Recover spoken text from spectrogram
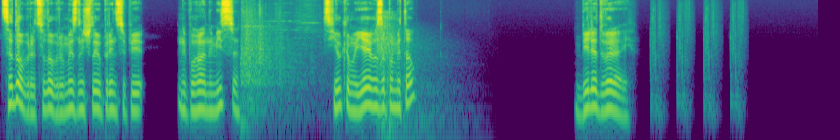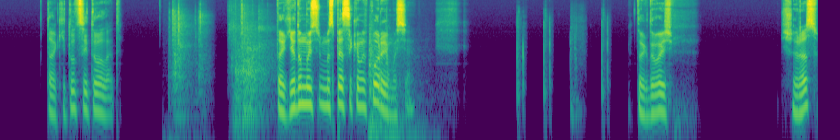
Це добре, це добре. Ми знайшли, в принципі, непогане місце. З хілками. Я його запам'ятав? Біля дверей. Так, і тут цей туалет. Так, я думаю, ми з песиками впораємося. Так, давай. Ще раз.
